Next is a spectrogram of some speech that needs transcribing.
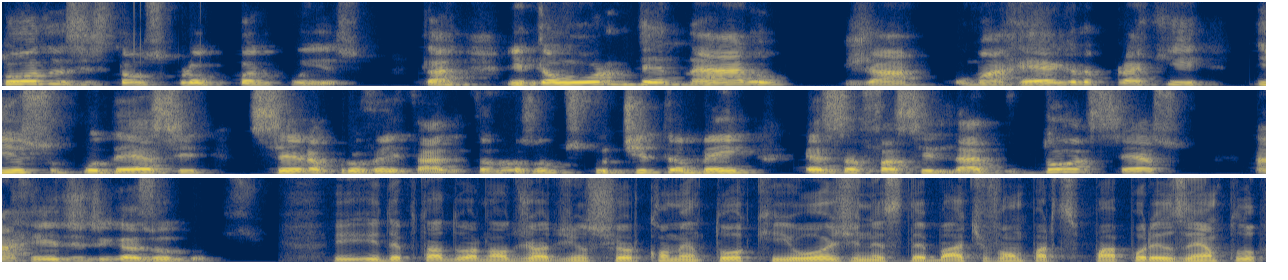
todas estão se preocupando com isso. Tá? Então, ordenaram já uma regra para que isso pudesse ser aproveitado. Então, nós vamos discutir também essa facilidade do acesso à rede de gasodutos. E, e, deputado Arnaldo Jardim, o senhor comentou que hoje nesse debate vão participar, por exemplo,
